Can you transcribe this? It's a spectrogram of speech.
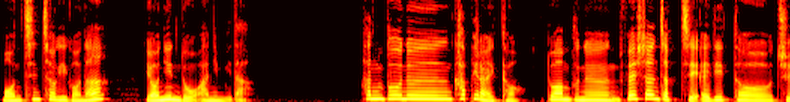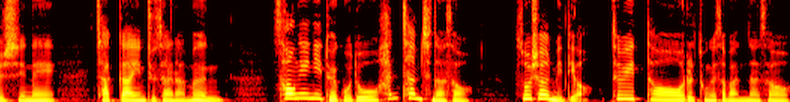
먼 친척이거나 연인도 아닙니다. 한 분은 카피라이터, 또 한 분은 패션 잡지 에디터 출신의 작가인 두 사람은 성인이 되고도 한참 지나서 소셜미디어, 트위터를 통해서 만나서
